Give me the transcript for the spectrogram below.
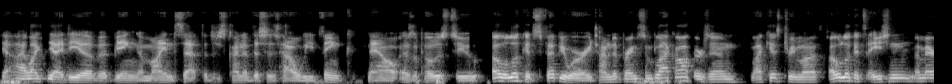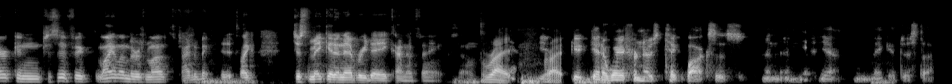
Yeah, I like the idea of it being a mindset that just kind of this is how we think now, as opposed to, oh, look, it's February, time to bring some Black authors in, Black History Month. Oh, look, it's Asian American Pacific Islanders Month. Trying to make it's like just make it an everyday kind of thing. So right, Yeah, right. Get, get away from those tick boxes and, and yeah, make it just a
